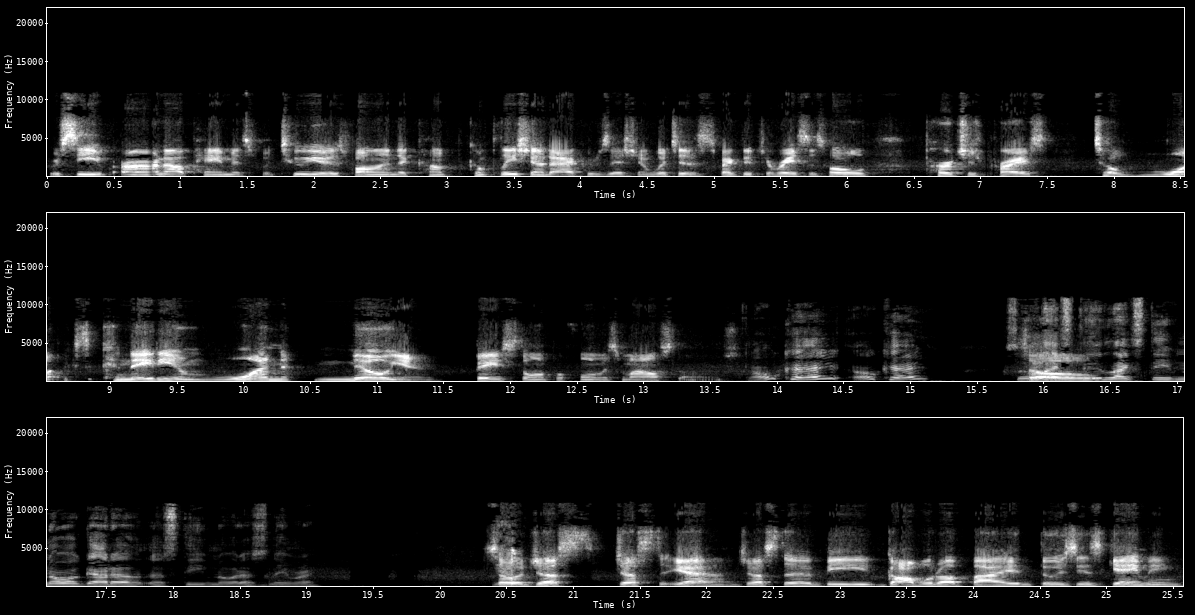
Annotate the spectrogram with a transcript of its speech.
receive earn-out payments for two years following the com- completion of the acquisition, which is expected to raise its whole purchase price to one Canadian one million based on performance milestones. okay, okay. So, So- like, like Steve Noah got a uh, Steve Noah. That's his name, right? So just just yeah, just to be gobbled up by enthusiast gaming,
